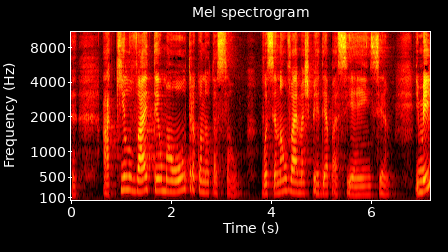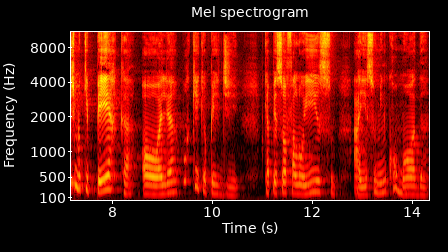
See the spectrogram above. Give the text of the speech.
Né? aquilo vai ter uma outra conotação. Você não vai mais perder a paciência, E mesmo que perca, olha, por que, que eu perdi? Porque a pessoa falou isso, ah, isso me incomoda.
